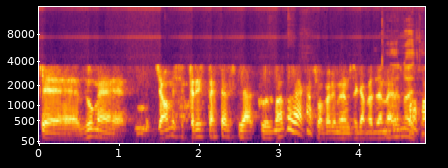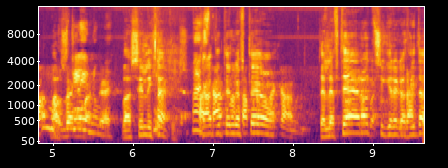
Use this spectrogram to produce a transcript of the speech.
και δούμε 2.500-3.000 κρούσματα, δεν θα κάτσουμε να περιμένουμε σε 15 μέρες. Εννοείται. Προφανώς Μάλιστα. δεν Κλείνουμε. είμαστε. Βασίλη Χιώτη. Μάλιστα. Θα Κάτι κάνουμε αυτά που τελευταίο. πρέπει να κάνουμε. Τελευταία ερώτηση, κύριε καθηγητά,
